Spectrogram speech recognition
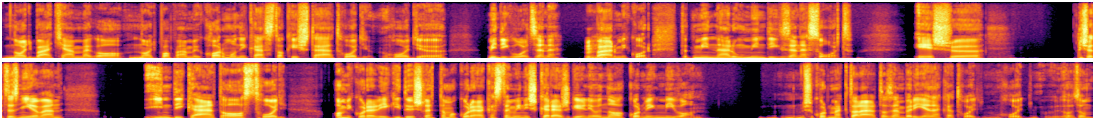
nagybátyám meg a nagypapám ők harmonikáztak is, tehát hogy, hogy mindig volt zene, uh-huh. bármikor. Tehát mind, nálunk mindig zene szólt. És, és hát ez nyilván indikálta azt, hogy amikor elég idős lettem, akkor elkezdtem én is keresgélni, hogy na, akkor még mi van és akkor megtalált az ember ilyeneket, hogy, hogy az a,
